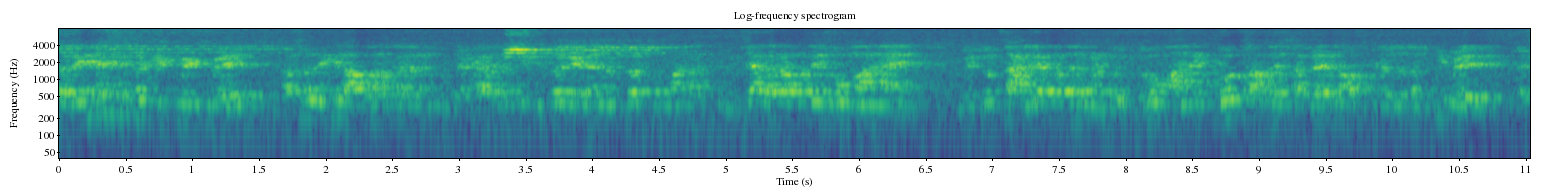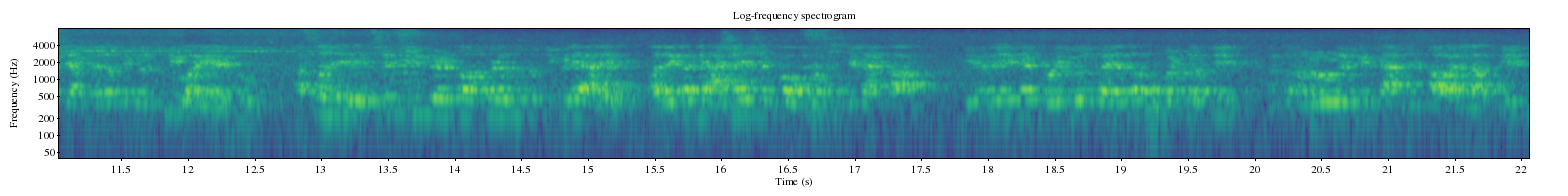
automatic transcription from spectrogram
तऱ्हेने तिथं ट्रीटमेंट मिळेल. असं देखील आव्हान करायला तुमच्या कारण की तिथं गेल्यानंतर तुम्हाला तुमच्या घरामध्ये जो मान आहे मी तो चांगल्या पद्धतीने म्हणतो जो मान आहे तोच आपल्या सगळ्यांना हॉस्पिटलला नक्की मिळेल. अशी आपल्याला मी नक्की वाई येतो असं हे एकशे तीन बेडचं हॉस्पिटल तिकडे आहे. अनेकांनी अशाही शंका उपस्थित केल्या का? की हे काय थोडे दिवस पहिल्यांदा फुकट करतील नंतर हळूहळू ते चार्जेस लावायला लागतील.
